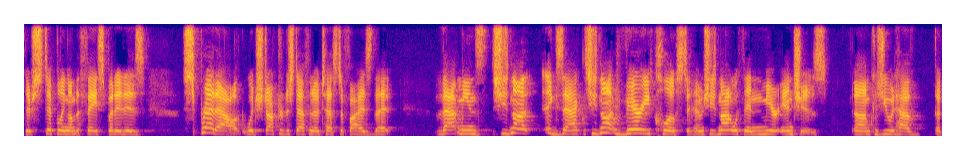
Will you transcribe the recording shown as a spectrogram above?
There's stippling on the face, but it is spread out, which Dr. Distefano testifies that that means she's not exact she's not very close to him. She's not within mere inches because um, you would have a,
